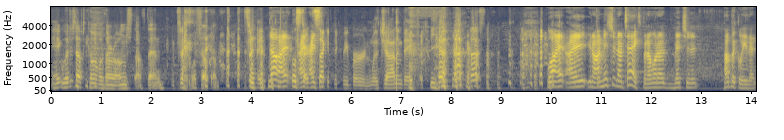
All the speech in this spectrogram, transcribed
Hey, we'll just have to come up with our own stuff then. We'll show them. That's right. No, I, We'll start I, I second degree burn with John and David. Yeah. well, I, I, you know, I mentioned our text, but I want to mention it publicly that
